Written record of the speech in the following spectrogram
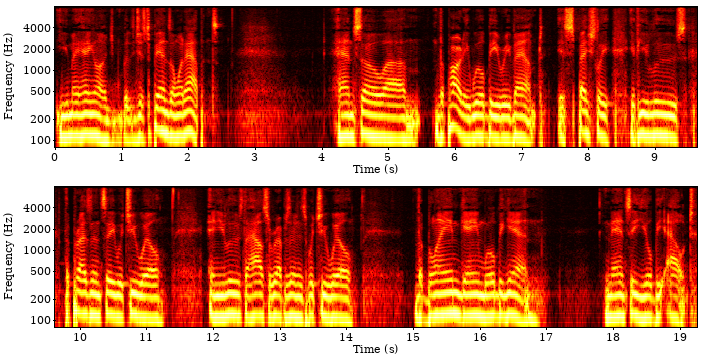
You may hang on, but it just depends on what happens. And so um, the party will be revamped especially if you lose the presidency, which you will, and you lose the House of Representatives, which you will, the blame game will begin. Nancy, you'll be out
